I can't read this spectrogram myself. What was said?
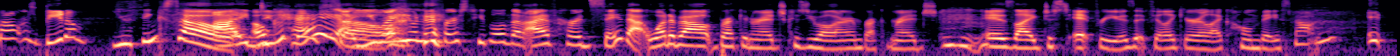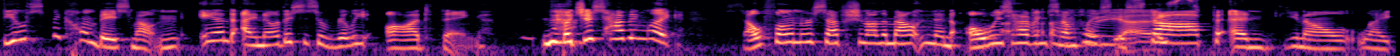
mountains beat them. you think so? I do okay. think so. You might be one of the first people that I've heard say that. What about Breckenridge? Because you all are in Breckenridge. Mm-hmm. Is like just it for you? Does it feel like you're like home base mountain? It feels like home base mountain, and I know this is a really odd thing, but just having like cell phone reception on the mountain and always having someplace yes. to stop and you know like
